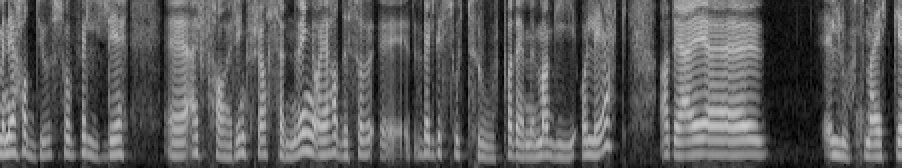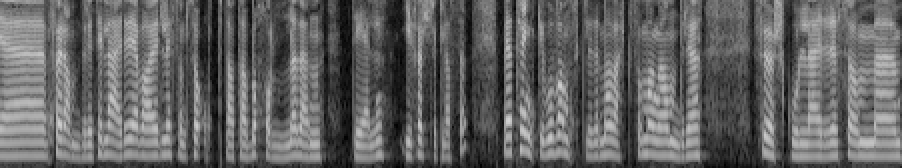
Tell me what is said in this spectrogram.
Men jeg hadde jo så veldig eh, erfaring fra Sunwing, og jeg hadde så eh, veldig stor tro på det med magi og lek, at jeg eh, lot meg ikke forandre til lærer. Jeg var liksom så opptatt av å beholde den delen i første klasse. Men jeg tenker hvor vanskelig det må ha vært for mange andre førskolelærere som eh,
